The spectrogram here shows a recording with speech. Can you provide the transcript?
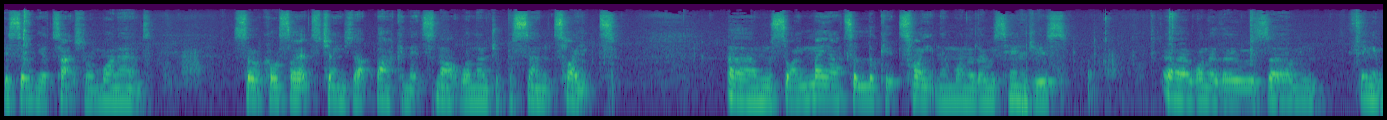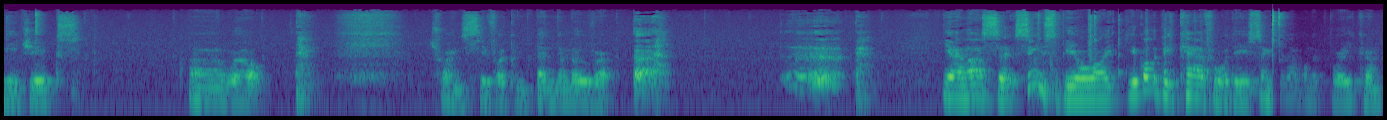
It's only attached on one end. So of course I had to change that back and it's not 100% tight. Um, so I may have to look at tightening one of those hinges, uh, one of those um, jigs. Uh, well, try and see if I can bend them over. Uh, uh, yeah, that's it. Seems to be alright. You've got to be careful with these things. You don't want to break them.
